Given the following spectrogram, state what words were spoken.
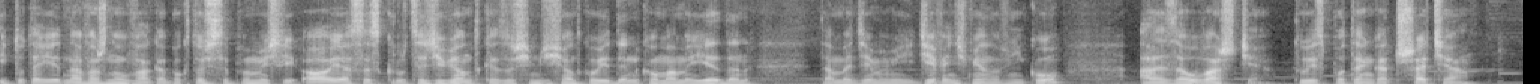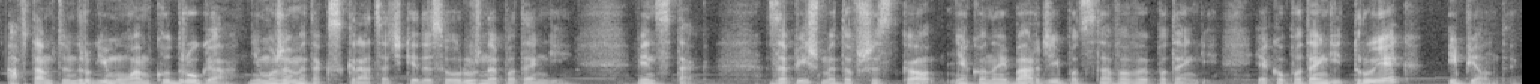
I tutaj jedna ważna uwaga, bo ktoś sobie pomyśli, o ja se skrócę dziewiątkę z 81, mamy 1, tam będziemy mieli 9 w mianowniku, ale zauważcie, tu jest potęga trzecia, a w tamtym drugim ułamku druga. Nie możemy tak skracać, kiedy są różne potęgi. Więc tak, zapiszmy to wszystko jako najbardziej podstawowe potęgi, jako potęgi trójek i piątek.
